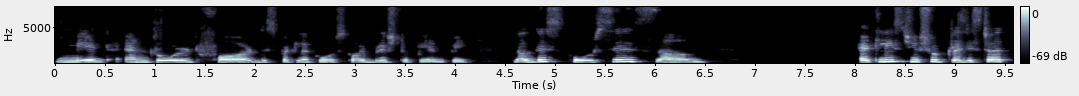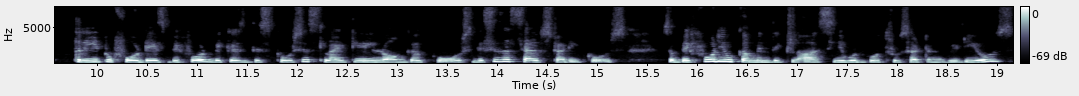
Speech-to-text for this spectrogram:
made enrolled for this particular course called Bridge to PMP. Now, this course is um, at least you should register three to four days before because this course is slightly longer course. This is a self-study course. So before you come in the class, you would go through certain videos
